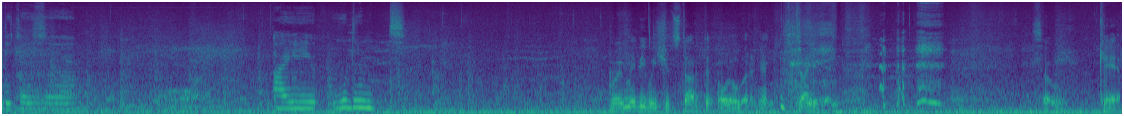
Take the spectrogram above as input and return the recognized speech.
because uh, I wouldn't. Well, maybe we should start all over again. Try again. so, care.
